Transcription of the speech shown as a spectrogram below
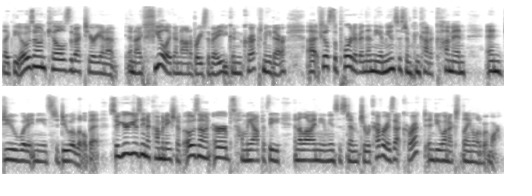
like the ozone kills the bacteria and, a, and I feel like a non-abrasive way. You can correct me there. Uh, it feels supportive and then the immune system can kind of come in and do what it needs to do a little bit. So you're using a combination of ozone, herbs, homeopathy, and allowing the immune system to recover. Is that correct? And do you want to explain a little bit more?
